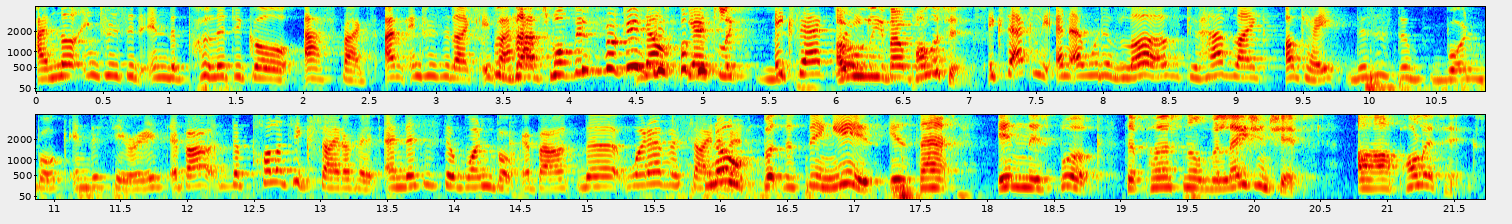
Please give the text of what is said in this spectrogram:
I'm not interested in the political aspects. I'm interested, like, if I but that's have, what this book is. No, this book yes, is like exactly. only about politics. exactly, and I would have loved to have like, okay, this is the one book in the series about the politics side of it, and this is the one book about the whatever side of No, but the thing is, is that in this book, the personal relationships are politics.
